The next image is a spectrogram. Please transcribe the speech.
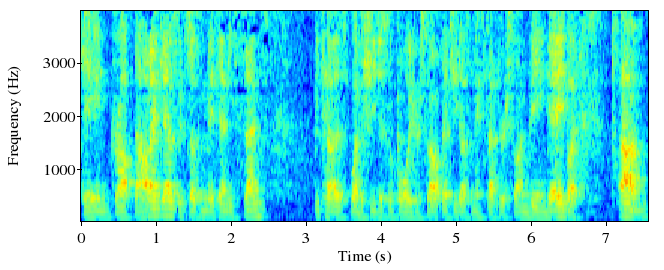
gay and dropped out I guess which doesn't make any sense because what is she just a bully herself that she doesn't accept her son being gay? But um,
